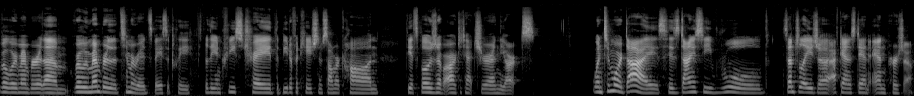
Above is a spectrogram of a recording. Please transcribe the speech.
will remember them. Will remember the Timurids basically for the increased trade, the beautification of Samarkand, the explosion of architecture and the arts. When Timur dies, his dynasty ruled Central Asia, Afghanistan, and Persia.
